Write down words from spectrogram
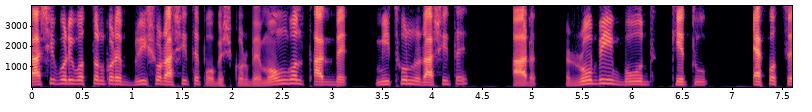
রাশি পরিবর্তন করে বৃষ রাশিতে প্রবেশ করবে। মঙ্গল থাকবে মিথুন রাশিতে আর রবি, বুধ, কেতু একত্রে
